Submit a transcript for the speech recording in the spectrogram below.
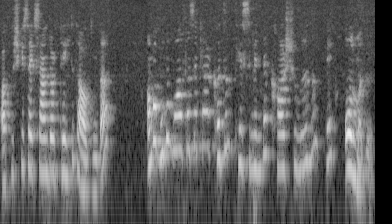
62-84 tehdit altında ama bunu muhafazakar kadın kesiminde karşılığının pek olmadığı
